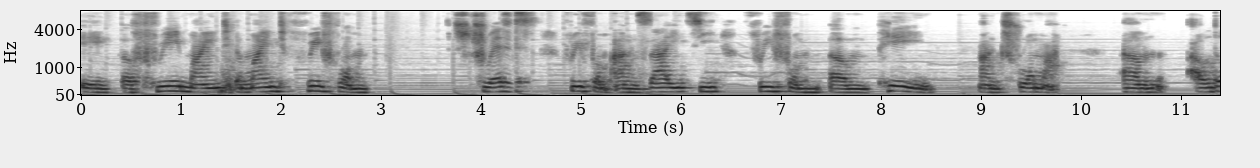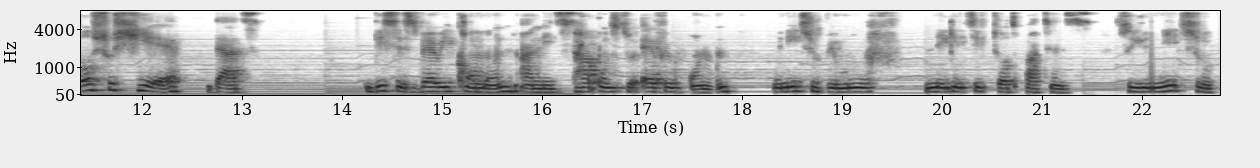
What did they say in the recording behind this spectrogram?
a, a free mind, a mind free from stress, free from anxiety, free from um, pain and trauma. Um, I would also share that this is very common and it happens to everyone. We need to remove negative thought patterns. So you need to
